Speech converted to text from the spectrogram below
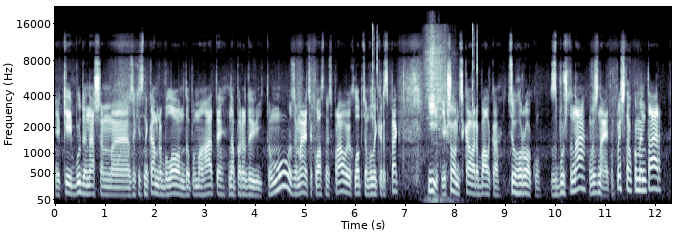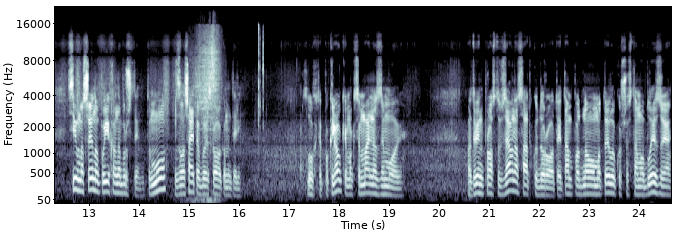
який буде нашим е, захисникам риболовам допомагати на передовій. Тому займаються класною справою. Хлопцям великий респект. І якщо вам цікава рибалка цього року з бурштина, ви знаєте, пишете в коментар, сів в машину, поїхав на бурштин. Тому залишайте обов'язково коментарі. Слухайте, покльовки максимально зимові. От він просто взяв насадку до рота і там по одному мотилику щось там облизує.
